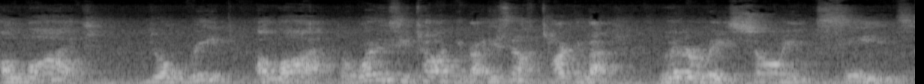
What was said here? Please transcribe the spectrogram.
a lot, you'll reap a lot. But what is he talking about? He's not talking about literally sowing seeds.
